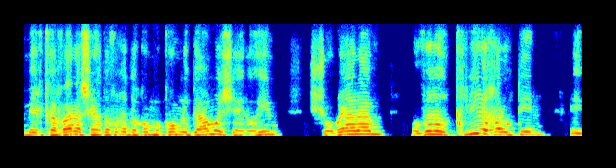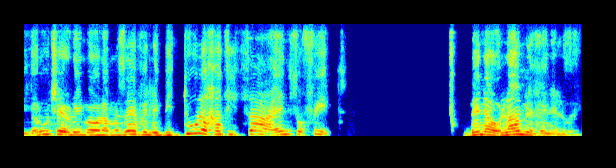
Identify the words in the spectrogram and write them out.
מרכבה לשנה, הופך להיות מקום, לגמרי שאלוהים שורה עליו, עובר להיות כלי לחלוטין להתגלות של אלוהים בעולם הזה ולביטול החציצה האינסופית בין העולם לבין אלוהים.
